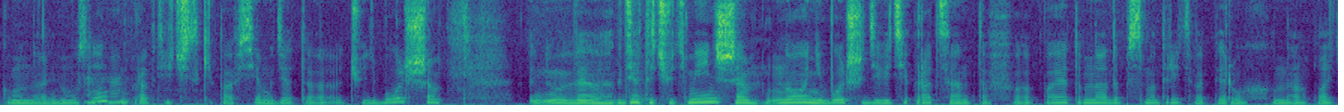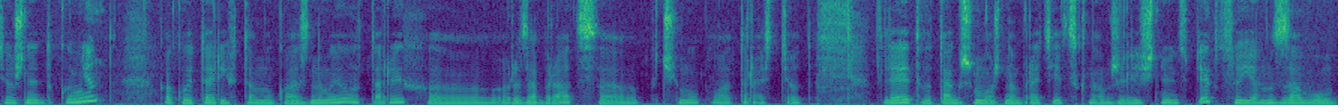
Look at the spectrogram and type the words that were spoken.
коммунальным услугам, uh-huh. практически по всем, где-то чуть больше, где-то чуть меньше, но не больше 9%. Поэтому надо посмотреть, во-первых, на платежный документ, какой тариф там указан, и, во-вторых, разобраться, почему плата растет. Для этого также можно обратиться к нам в жилищную инспекцию. Я назову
